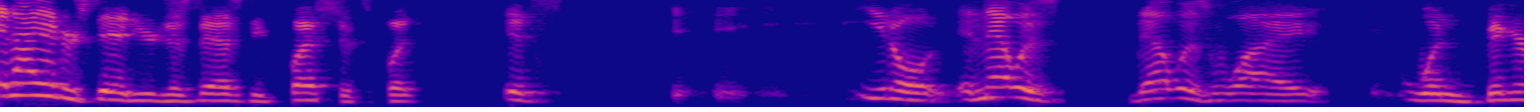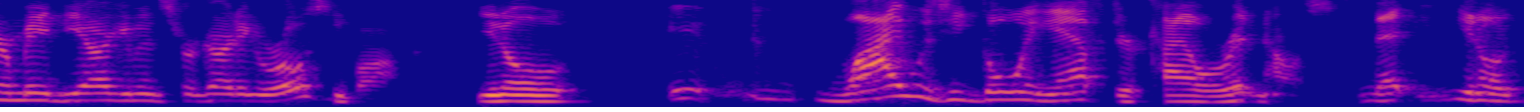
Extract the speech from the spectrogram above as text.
and I understand you're just asking questions, but it's, you know, and that was that was why when Binger made the arguments regarding Rosenbaum, you know, it, why was he going after Kyle Rittenhouse? That you know,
